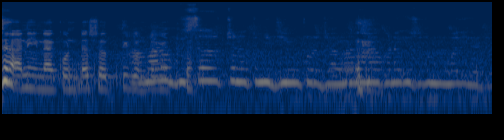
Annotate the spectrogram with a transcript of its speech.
জানি না কোনটা সত্যি কোনটা বিশ্বাস হচ্ছে না তুমি জিম মনে হয় ওখানে কি শুধু মোবাইল ঘাটে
